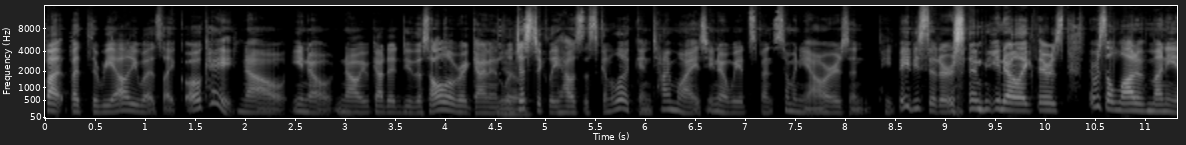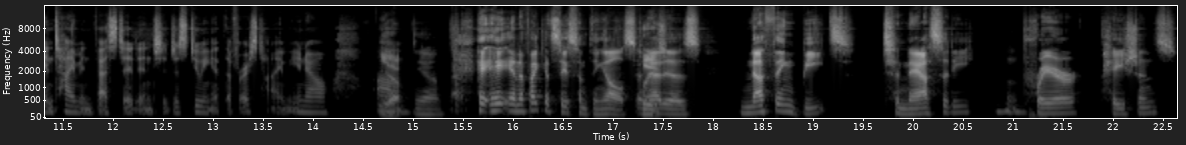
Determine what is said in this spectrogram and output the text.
But but the reality was like, okay, now you know, now we've got to do this all over again. And Yeah. logistically, how's this going to look? And time wise, you know, we had spent so many hours and paid babysitters, and you know, like there's there was a lot of money and time invested into just doing it the first time. You know, Yeah. Um, Yeah. But- Hey, hey, and if I could say something else, and that is nothing beats tenacity, mhm. prayer, patience,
